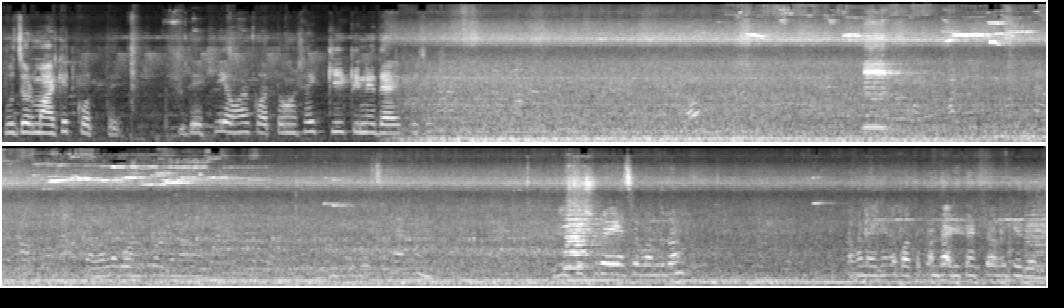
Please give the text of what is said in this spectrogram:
পুজোর মার্কেট করতে। দেখি আমার কর্তামশাই কি কিনে দেয় পুজো। শুরু হয়ে গেছে বন্ধুরা। এখন এখানে কতক্ষণ দাঁড়িয়ে থাকতে হবে কে জানে।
